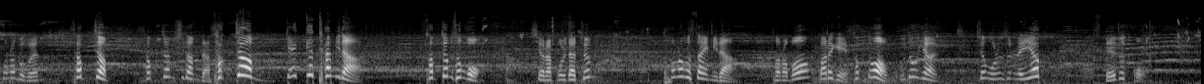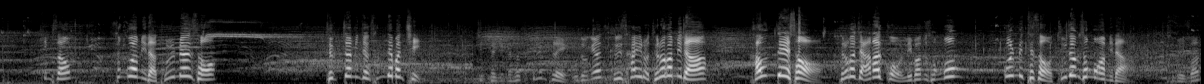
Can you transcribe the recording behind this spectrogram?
코너 부분 석점 석점 시도합니다. 석점 깨끗합니다. 석점 성공. 시원한 볼 다툼. 턴오버 쌓입니다. 턴오버 빠르게 속도 up 우동현 직접 오른손 레이업 내줬고 힘싸움 성공합니다. 돌면서 득점 인정 상대 반칙. 짚혀지면서 스크린 플레이 우동현 그 사이로 들어갑니다. 가운데에서 들어가지 않았고 리바운드 성공. 골 밑에서 두 점 성공합니다. 11번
